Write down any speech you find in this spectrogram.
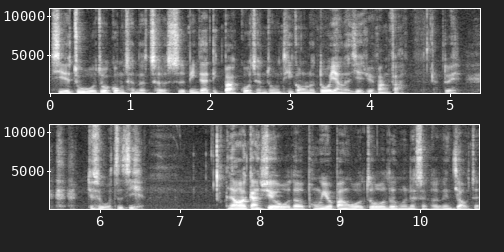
协助我做工程的测试，并在 debug 过程中提供了多样的解决方法。对，就是我自己。然后感谢我的朋友帮我做论文的审核跟校正。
